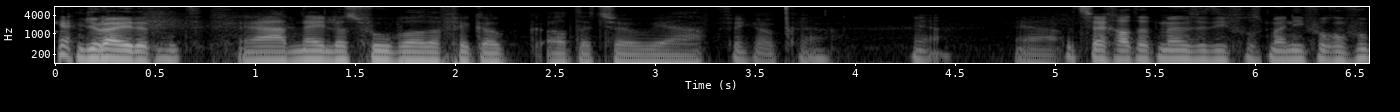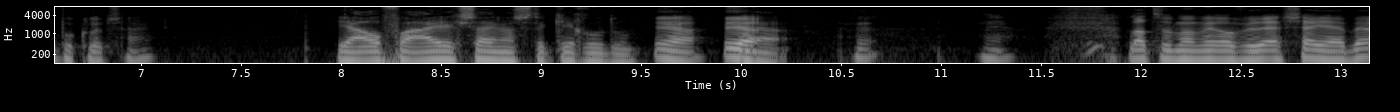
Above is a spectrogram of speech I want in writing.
eh. je weet het niet. Ja, het Nederlands voetbal, dat vind ik ook altijd zo, ja. Vind ik ook. eh, Ja, dat zeggen altijd mensen die volgens mij niet voor een voetbalclub zijn. ja of voor Ajax zijn als ze het een keer goed doen. Ja, ja. Laten we het maar weer over de FC hebben.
